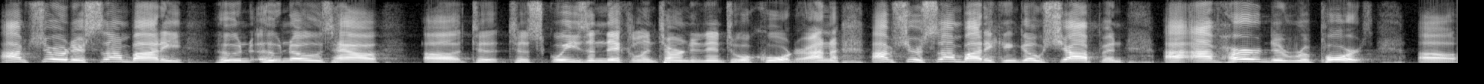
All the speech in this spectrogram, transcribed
I'm sure there's somebody who, who knows how uh, to, to squeeze a nickel and turn it into a quarter. I am sure somebody can go shopping. I, have heard the reports. Uh,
